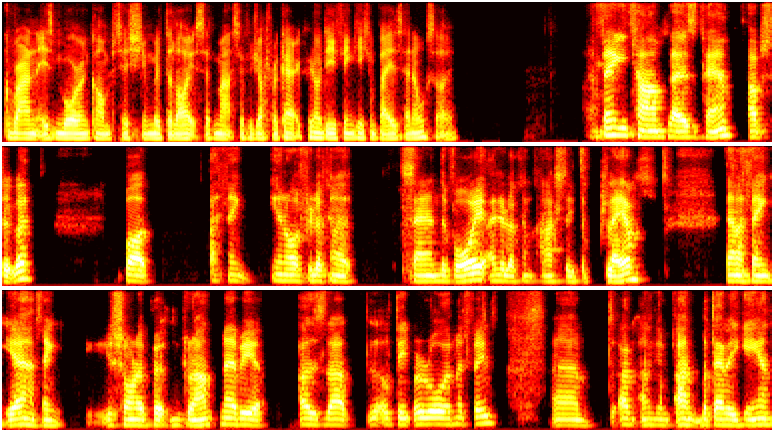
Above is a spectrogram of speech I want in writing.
Grant is more in competition with the likes of Matt and Josh McEachran, or do you think he can play as ten also? I think he can play as a ten, absolutely. But I think you know if you're looking at saying Devoy and you're looking actually to play him, then I think yeah, I think you're sort of putting Grant maybe as that little deeper role in midfield. Um, and, and, and but then again,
